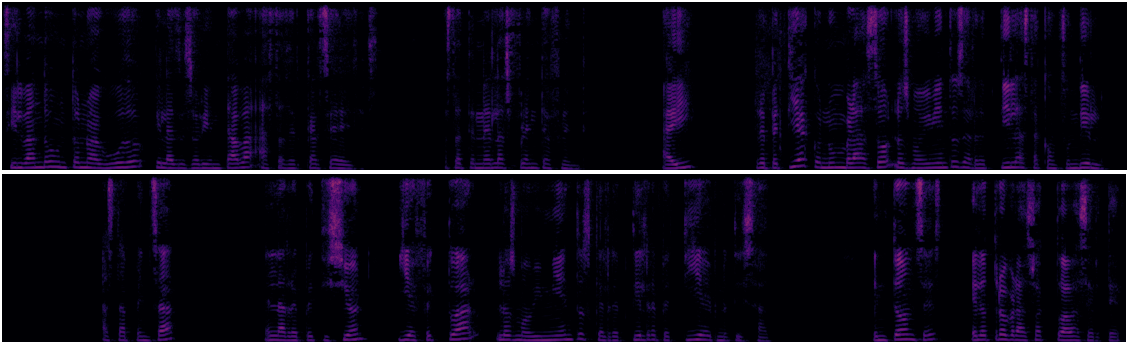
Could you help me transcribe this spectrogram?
silbando un tono agudo que las desorientaba hasta acercarse a ellas, hasta tenerlas frente a frente. Ahí, repetía con un brazo los movimientos del reptil hasta confundirlo, hasta pensar en la repetición y efectuar los movimientos que el reptil repetía hipnotizado. Entonces el otro brazo actuaba certero.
